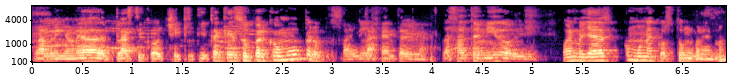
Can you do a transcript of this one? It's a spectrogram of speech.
la riñonera de plástico chiquitita, que es súper común, pero pues ahí la gente la- las ha tenido y bueno, ya es como una costumbre, ¿no?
